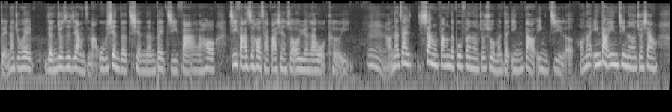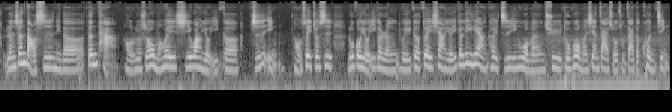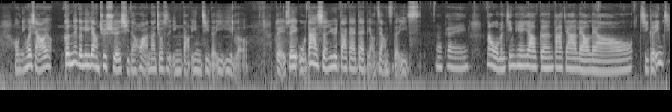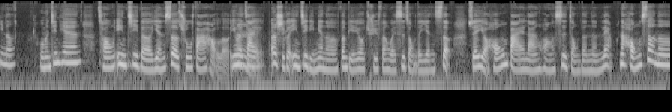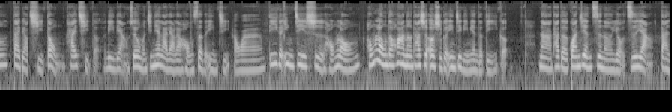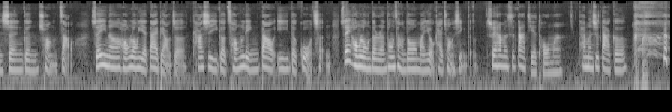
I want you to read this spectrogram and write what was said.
对，那就会人就是这样子嘛，无限的潜能被激发，然后激发之后才发现说，哦，原来我可以。嗯，好，那在上方的部分呢，就是我们的引导印记了。好，那引导印记呢，就像人生导师，你的灯塔。哦，有时候我们会希望有一个指引。哦，所以就是如果有一个人、有一个对象、有一个力量可以指引我们去突破我们现在所处在的困境，哦，你会想要跟那个力量去学习的话，那就是引导印记的意义了。对，所以五大神域大概代表这样子的意思。OK，那我们今天要跟大家聊聊几个印记呢？我们今天从印记的颜色出发好了，因为在二十个印记里面呢，分别又区分为四种的颜色，所以有红、白、蓝、黄四种的能量。那红色呢，代表启动、开启的力量，所以我们今天来聊聊红色的印记。好啊，第一个印记是红龙，红龙的话呢，它是二十个印记里面的第一个。那它的关键字呢有滋养、诞生跟创造，所以呢，红龙也代表着它是一个从零到一的过程。所以红龙的人通常都蛮有开创性的，所以他们是大姐头吗？他们是大哥。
